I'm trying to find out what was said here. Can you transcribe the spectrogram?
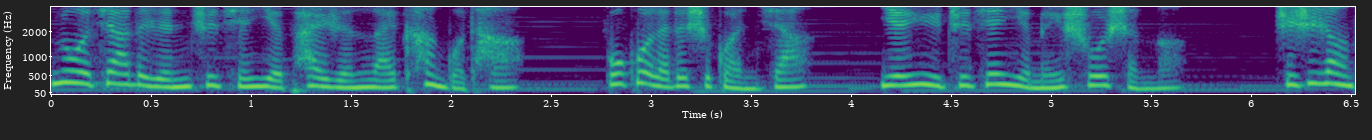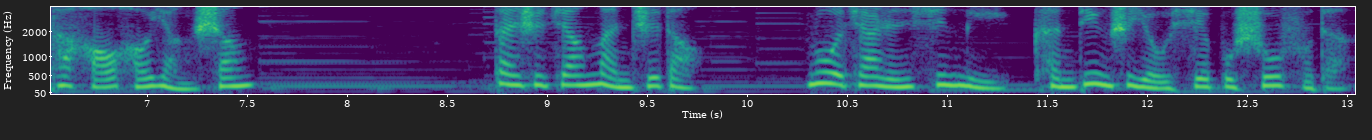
骆家的人之前也派人来看过他，不过来的是管家，言语之间也没说什么，只是让他好好养伤。但是江曼知道，骆家人心里肯定是有些不舒服的。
